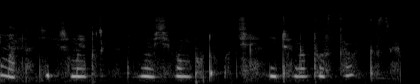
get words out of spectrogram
I mam nadzieję, że moje podcasty będą się Wam podobać. Liczę na to z całego serca.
